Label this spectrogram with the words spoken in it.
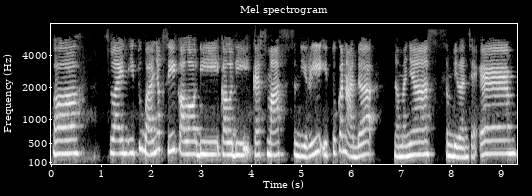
Uh, Selain itu banyak sih kalau di kalau di Kesmas sendiri itu kan ada namanya 9CM,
